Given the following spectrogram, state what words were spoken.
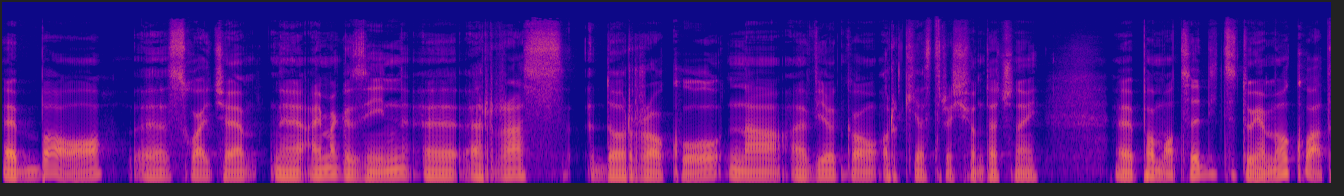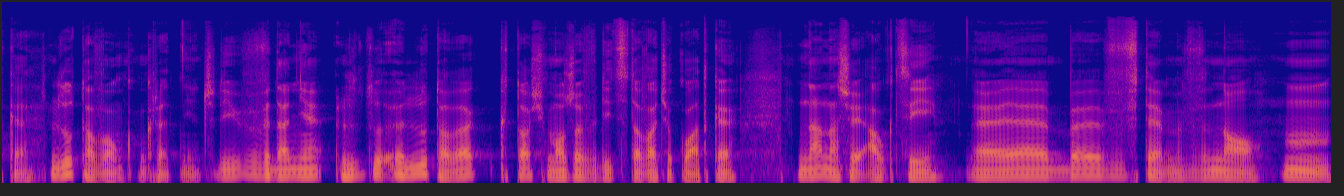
E, bo słuchajcie, iMagazine raz do roku na Wielką Orkiestrę Świątecznej pomocy licytujemy okładkę, lutową konkretnie, czyli wydanie lutowe. Ktoś może wylicytować okładkę na naszej aukcji w tym, w no, hmm,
